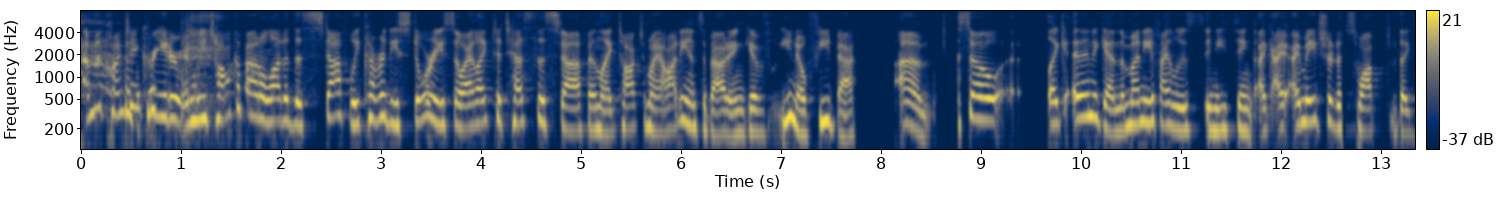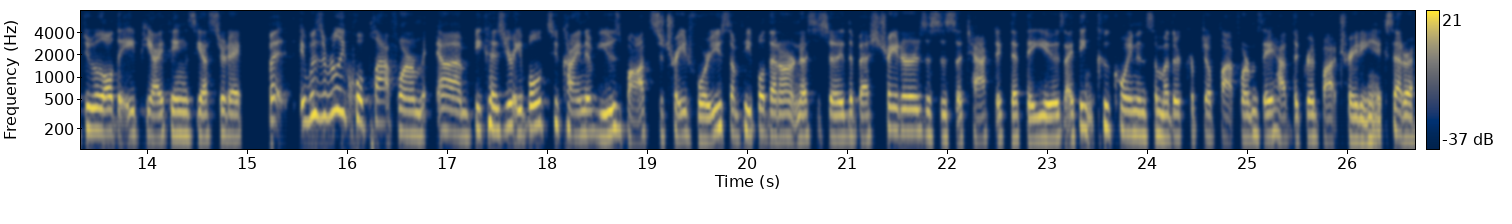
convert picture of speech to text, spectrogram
I'm a content creator and we talk about a lot of this stuff. We cover these stories. So I like to test this stuff and like talk to my audience about it and give, you know, feedback. Um, so like, and then again, the money, if I lose anything, like I, I made sure to swap, like do all the API things yesterday but it was a really cool platform um, because you're able to kind of use bots to trade for you. Some people that aren't necessarily the best traders, this is a tactic that they use. I think KuCoin and some other crypto platforms they have the grid bot trading, etc.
